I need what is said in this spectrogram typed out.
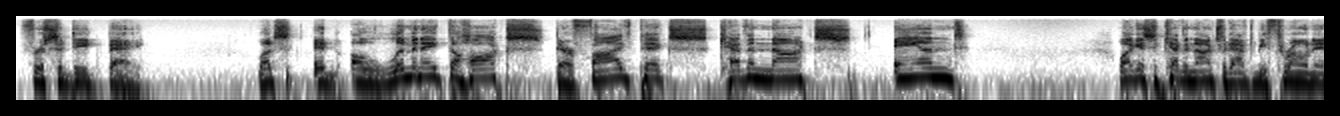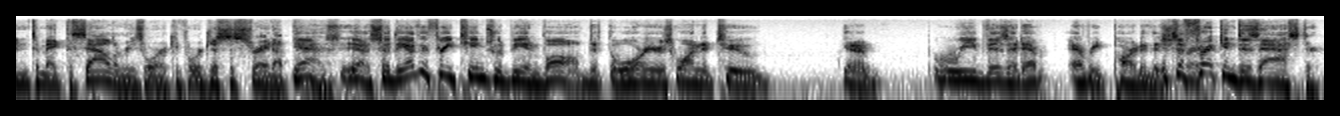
for Saddiq Bey. Let's eliminate the Hawks. Their five picks, Kevin Knox, and well, I guess Kevin Knox would have to be thrown in to make the salaries work if we're just a straight up. Yes, yeah. So the other three teams would be involved if the Warriors wanted to, you know, revisit every part of this. It's a trade. freaking disaster.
